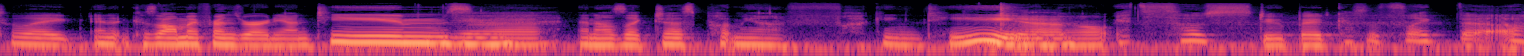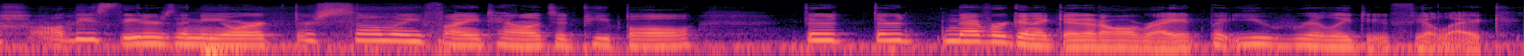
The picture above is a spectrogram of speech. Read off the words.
To like, and because all my friends were already on teams. Yeah. And I was like, just put me on a fucking team. Yeah. No, it's so stupid because it's like the, ugh, all these theaters in New York. There's so many funny, talented people. They're they're never gonna get it all right, but you really do feel like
